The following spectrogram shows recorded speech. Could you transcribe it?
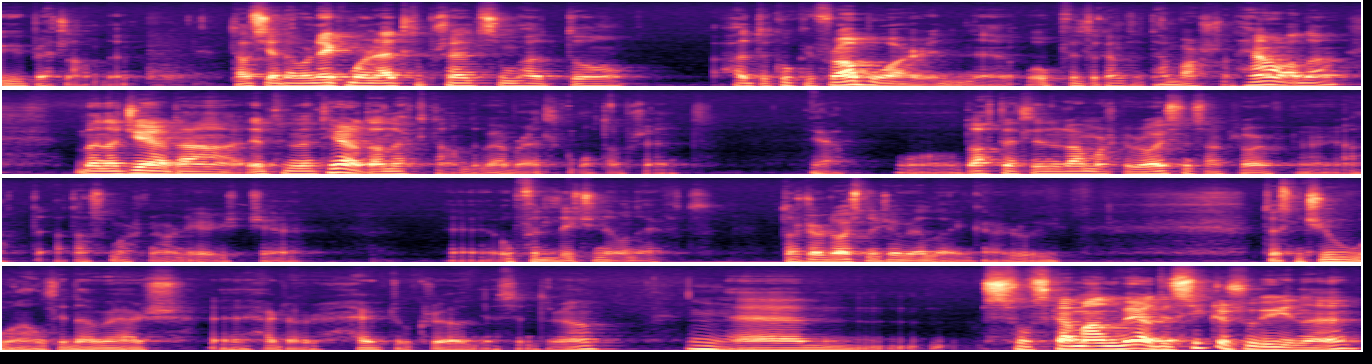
i Bretlandet. Det vil si at det var nek enn 11% som hadde, hadde cookie fra boar og oppfyllte kanskje den varslen her var det, men at gjøre det, implementera det nøktene, det var bare 11,8%. Ja. Og da hadde det til en rammarske røysen sagt klar for at, at astmarknaden er ikke uh, oppfyllt ikke nevnt efter. Da gjør det også noe veløyngar og i 2020 og alt det där var her der hørt og krøvn, jeg synes det. Um, så skal man være det sikre så inne,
